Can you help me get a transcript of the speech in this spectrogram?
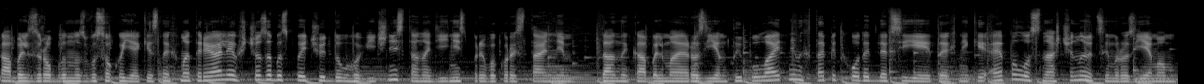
Кабель зроблено з високоякісних матеріалів, що забезпечують довговічність та надійність при використанні. Даний кабель має роз'єм типу Lightning та підходить для всієї техніки Apple, оснащеною цим роз'ємом.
